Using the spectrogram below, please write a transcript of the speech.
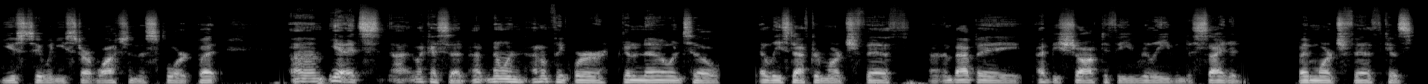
used to when you start watching the sport. But um, yeah, it's uh, like I said, no one. I don't think we're gonna know until at least after March fifth. Uh, Mbappe, I'd be shocked if he really even decided by March fifth, because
